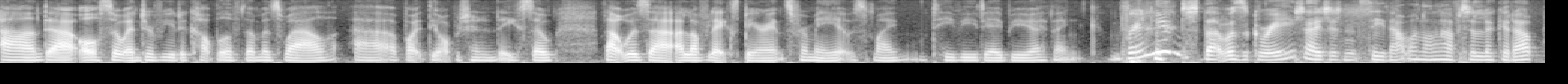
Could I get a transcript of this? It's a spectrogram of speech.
and uh, also interviewed a couple of them as well uh, about the opportunity. So that was uh, a lovely experience for me. It was my TV debut, I think. Brilliant. that was great. I didn't see that one. I'll have to look it up.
